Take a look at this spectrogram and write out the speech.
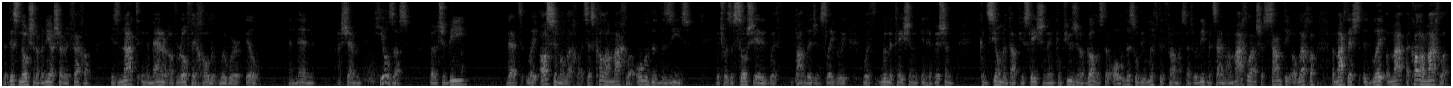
that this notion of Ani Hashem Refecha is not in the manner of Rofe Cholim, where we're ill, and then Hashem heals us, but it should be that Le'osim Alecha, it says Kol HaMachla, all of the disease which was associated with bondage and slavery, with limitation, inhibition, concealment, obfuscation, and confusion of Golos, that all of this will be lifted from us as we leave Mitzrayim. Hamachla, Shasamti, Olecha, Machla.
